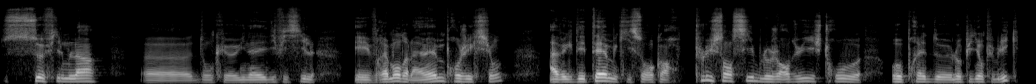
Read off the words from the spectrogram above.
ce film-là, euh, donc euh, Une année difficile, est vraiment dans la même projection, avec des thèmes qui sont encore plus sensibles aujourd'hui, je trouve, auprès de l'opinion publique.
